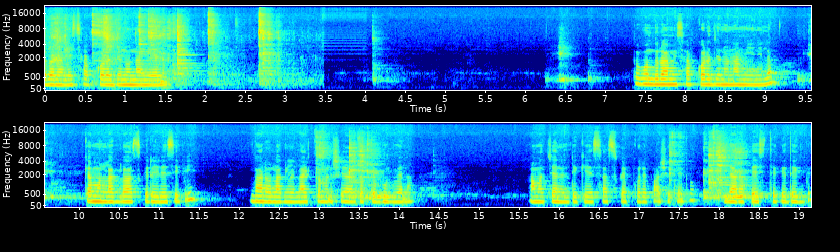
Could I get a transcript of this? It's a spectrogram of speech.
এবার আমি সাফ করার জন্য নামিয়ে নেব। তো বন্ধুরা, আমি সাফ করার জন্য নামিয়ে নিলাম। কেমন লাগল আজকের এই রেসিপি ভালো লাগলে লাইক কমেন্ট শেয়ার করতে ভুলবে না। আমার চ্যানেলটিকে সাবস্ক্রাইব করে পাশে থেকো। যারা পেজ থেকে দেখবে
